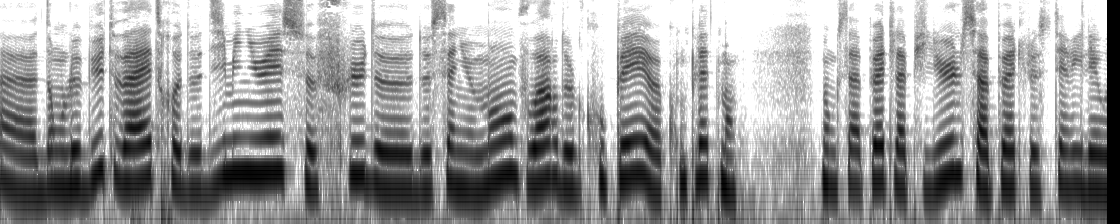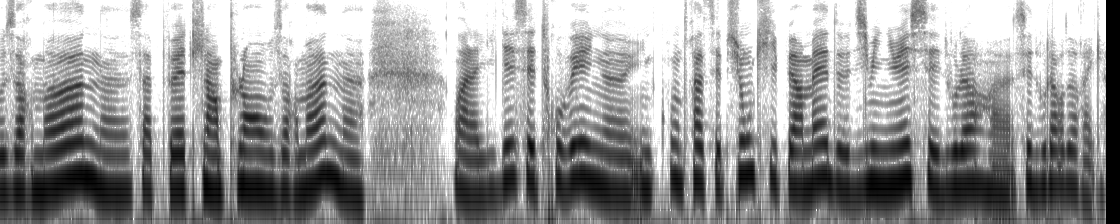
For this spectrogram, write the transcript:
euh, dont le but va être de diminuer ce flux de, saignement, voire de le couper euh, complètement. Donc ça peut être la pilule, ça peut être le stérilet aux hormones, ça peut être l'implant aux hormones. Voilà, l'idée c'est de trouver une, contraception qui permet de diminuer ces douleurs, ces douleurs de règles.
